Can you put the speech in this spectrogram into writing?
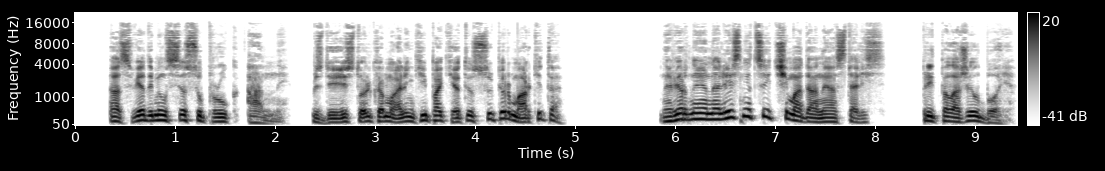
— осведомился супруг Анны. «Здесь только маленький пакет из супермаркета». «Наверное, на лестнице чемоданы остались», — предположил Боря.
